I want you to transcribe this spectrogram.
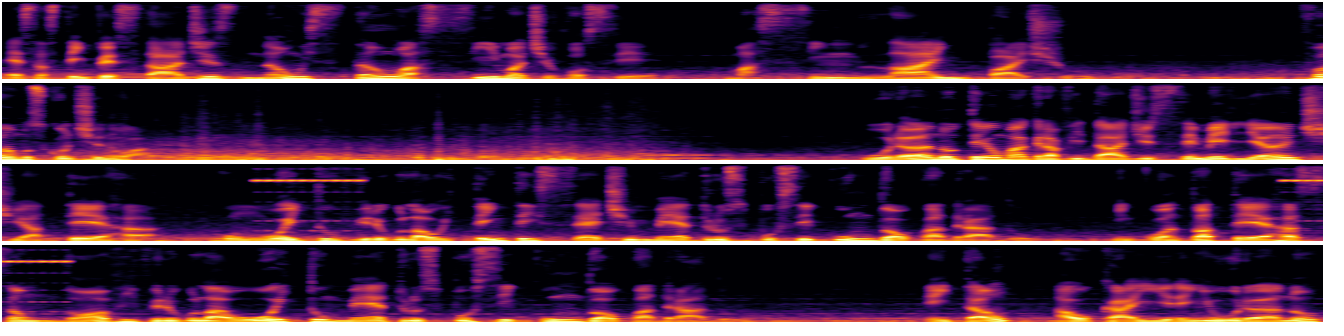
essas tempestades não estão acima de você, mas sim lá embaixo. Vamos continuar. Urano tem uma gravidade semelhante à Terra, com 8,87 metros por segundo ao quadrado enquanto a Terra são 9,8 metros por segundo ao quadrado. Então, ao cair em Urano,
